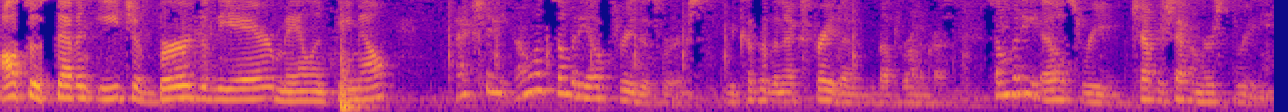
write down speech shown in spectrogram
Also, seven each of birds of the air, male and female. Actually, I want somebody else to read this verse because of the next phrase I'm about to run across. Somebody else read chapter 7, verse 3.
